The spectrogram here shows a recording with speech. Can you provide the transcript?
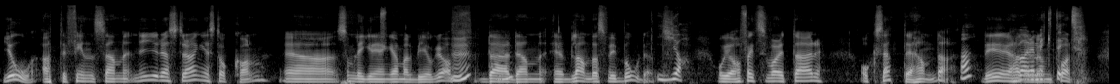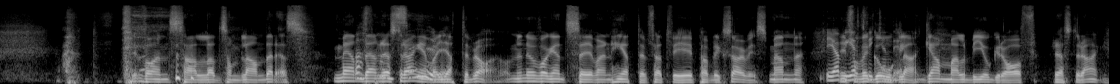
Jo, att det finns en ny restaurang i Stockholm eh, som ligger i en gammal biograf där den eh, blandas vid bordet. Mm. Ja, Och jag har faktiskt varit där och sett det hända. Ja, det hade var det mäktigt? bort. Det var en sallad som blandades. Men den restaurangen var jättebra. Men nu vågar jag inte säga vad den heter för att vi är public service. Men Jag ni får väl googla. Gammal biograf, restaurang.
